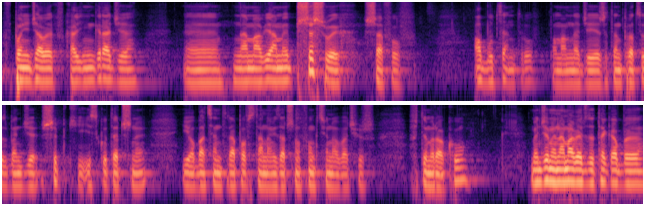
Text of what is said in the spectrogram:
w poniedziałek w Kaliningradzie. E, namawiamy przyszłych szefów obu centrów, bo mam nadzieję, że ten proces będzie szybki i skuteczny i oba centra powstaną i zaczną funkcjonować już w tym roku. Będziemy namawiać do tego, by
